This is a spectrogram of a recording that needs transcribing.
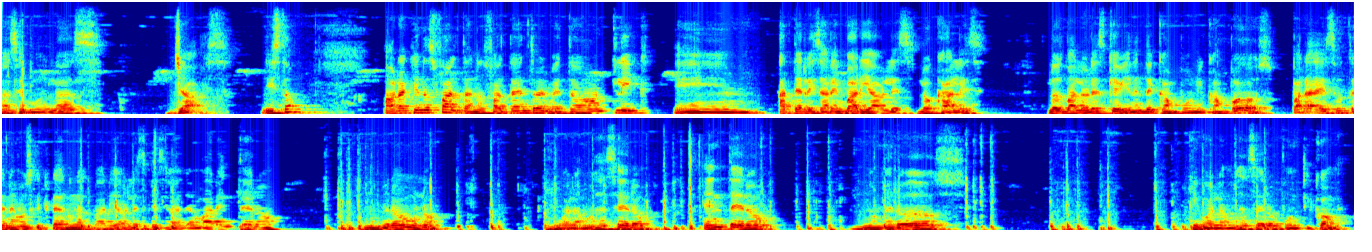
hacemos las llaves. ¿Listo? Ahora, ¿qué nos falta? Nos falta dentro del método click em, aterrizar en variables locales los valores que vienen de campo 1 y campo 2. Para eso tenemos que crear unas variables que se va a llamar entero número 1 igualamos a 0 entero número 2 igualamos a 0 punto y coma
